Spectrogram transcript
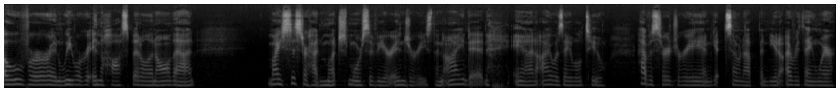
over and we were in the hospital and all that, my sister had much more severe injuries than I did, and I was able to have a surgery and get sewn up and you know everything where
